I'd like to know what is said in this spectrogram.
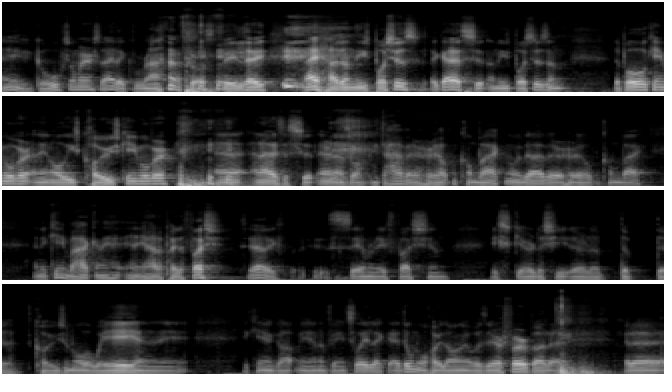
I need to go somewhere. So I like ran across the field. I, I had on these bushes. Like I was sitting on these bushes and the bull came over, and then all these cows came over, uh, and I was just sitting there, and I was like, "My dad better hurry up and come back." No, my dad better hurry up and come back. And he came back, and he, and he had a pile of fish. So yeah, like seven or eight fish, and he scared the sheep or the, the the cows and all away, and he, he came and got me in eventually. Like I don't know how long I was there for, but, uh, but uh,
